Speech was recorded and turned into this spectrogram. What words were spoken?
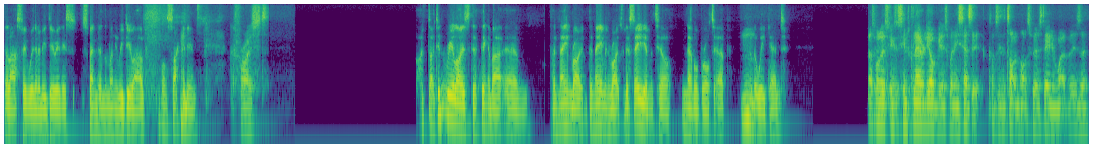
the last thing we're going to be doing is spending the money we do have on sacking him. Christ. I, I didn't realise the thing about um, the name right, the naming rights for the stadium until Neville brought it up Mm. at the weekend. That's one of those things that seems glaringly obvious when he says it. Obviously, the Tottenham Hotspur Stadium, whatever, is a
